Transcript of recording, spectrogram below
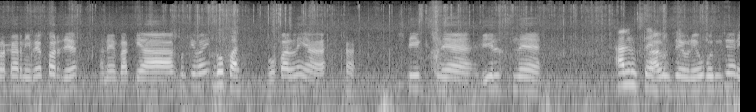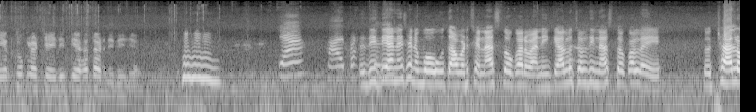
પ્રકારની વેફર છે અને બાકી આ શું કહેવાય? ગોપાલ. ગોપાલ નહીં આ સ્ટિક્સ ને વ્હીલ્સ ને આલુ છે. આલુ સેવ ને એવું બધું છે ને એક ચોકલેટ છે એ દીદી હટાડી દીધી છે. દિત્યાને છે ને બહુ ઉતાવળ છે નાસ્તો કરવાની કે હાલો જલ્દી નાસ્તો કરી લઈએ તો ચાલો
